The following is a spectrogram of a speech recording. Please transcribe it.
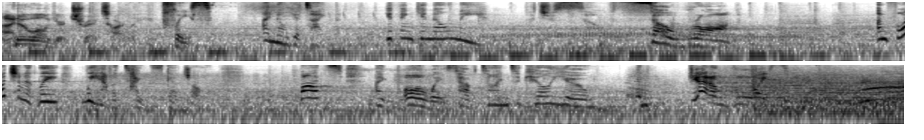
I know all your tricks, Harley. Please. I know your type. You think you know me, but you're so, so wrong. Unfortunately, we have a tight schedule. But I always have time to kill you. Get him, boys!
